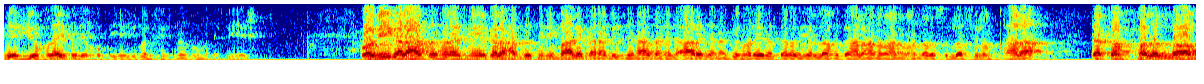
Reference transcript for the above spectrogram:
ویل یو خدای په دې خو پیری بل سیک نه په باندې پیش وفي قال حدثنا اسماعيل قال حدثني مالك عن ابي الزناد عن العارج عن ابي هريره رضي الله تعالى عنه ان رسول الله صلى الله عليه وسلم قال تكفل الله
